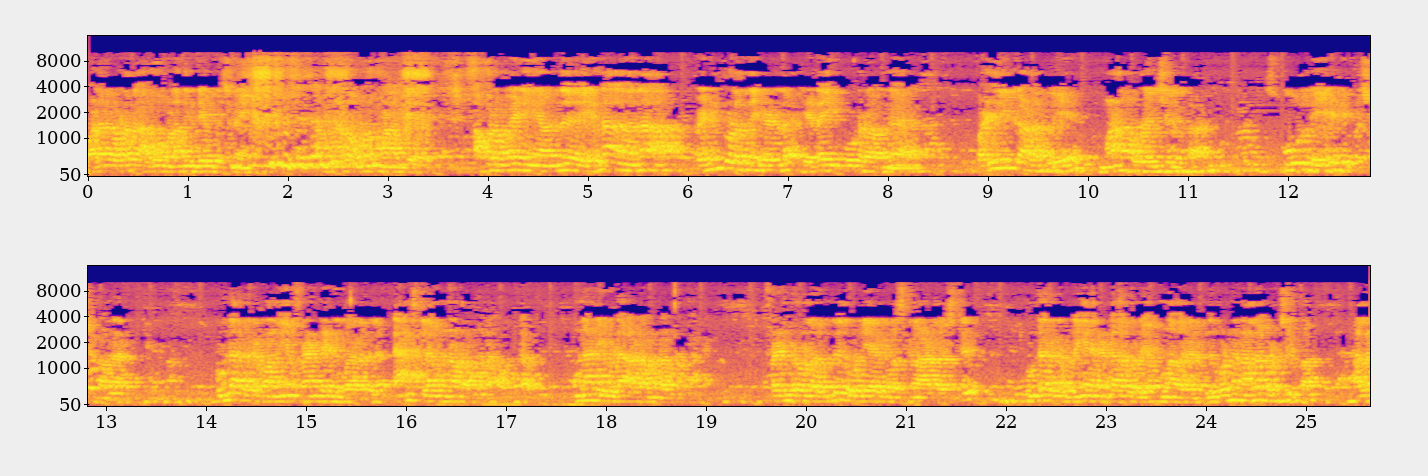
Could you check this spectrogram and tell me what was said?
வளர வளர அதுவும் வளர்ந்துகிட்டே பிரச்சனை அதனால ஒண்ணும் பண்ண முடியாது. அப்புறம் போய் நீங்க வந்து என்ன ஆகுதுன்னா பெண் குழந்தைகள்ல எடை கூடுறவங்க பள்ளி காலத்திலேயே மன உளைச்சலுக்காக ஸ்கூல்லயே டிப்ரெஷன் வர குண்டா இருக்கிற குழந்தைங்க ஃப்ரெண்ட் டான்ஸ் வர்றதில்ல. டான்ஸ்ல முன்னாடி முன்னாடி விட ஆட மாட்டாங்க ஃப்ரெண்ட் ரோல வந்து ஒளியா இருக்க ஆட வச்சுட்டு குண்டா இருக்கிற பிள்ளைங்க ரெண்டாவது ஒளியா மூணாவது இந்த பொண்ணு நல்லா படிச்சிருப்பா நல்லா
